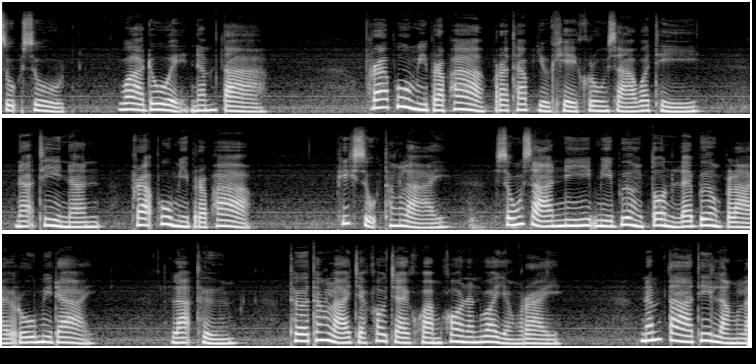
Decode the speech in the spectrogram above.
สุสูตร ว่าด้วยน้ำตา พระผู้มีพระภาคประทับอยู่เขตกรุงสาวัตถี ณที่นั้นพระผู้มีพระภาค ภิกษุทั้งหลาย สงสารนี้มีเบื้องต้นและเบื้องปลายรู้ไม่ได้ ละถึง เธอทั้งหลายจะเข้าใจความข้อนั้นว่าอย่างไร น้ำตาที่หลั่งไหล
